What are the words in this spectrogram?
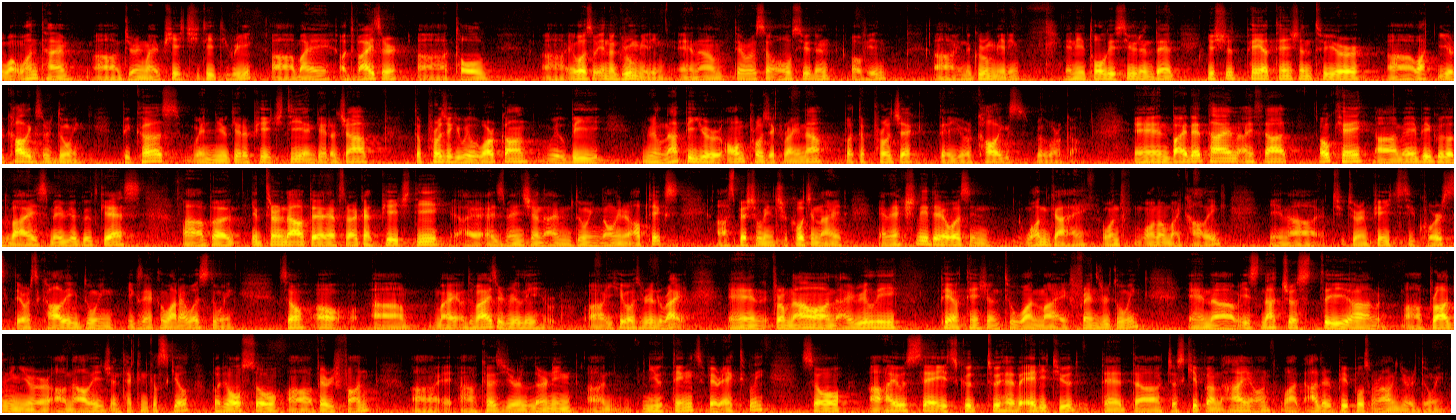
one time uh, during my PhD degree, uh, my advisor uh, told, it was in a group meeting, and um, there was a whole student of him in the group meeting, and he told his student that you should pay attention to your, what your colleagues are doing, because when you get a PhD and get a job, the project you will work on will be will not be your own project right now, but the project that your colleagues will work on. And by that time, I thought, okay, uh, maybe good advice, maybe a good guess. Uh, but it turned out that after I got PhD, I, as mentioned, I'm doing nonlinear optics, uh, especially in chalcogenide. And actually, there was in one guy, one, one of my colleague, in uh, during PhD course, there was a colleague doing exactly what I was doing. So, oh, um, my advisor really, uh, he was really right. And from now on, I really pay attention to what my friends are doing. And um, it's not just the um, uh, broadening your uh, knowledge and technical skill, but also uh, very fun because uh, uh, you're learning uh, new things very actively. So I would say it's good to have attitude that just keep an eye on what other people around you are doing.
